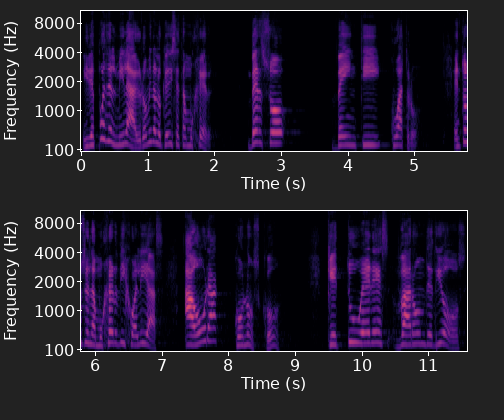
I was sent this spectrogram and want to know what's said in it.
Y después del milagro, mira lo que dice esta mujer. Verso 24. Entonces la mujer dijo a Elías, ahora conozco que tú eres varón de Dios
